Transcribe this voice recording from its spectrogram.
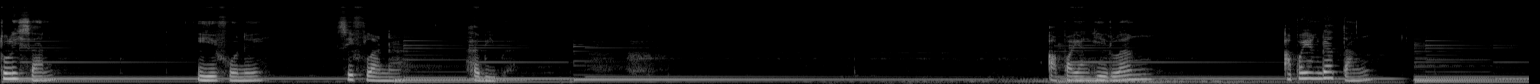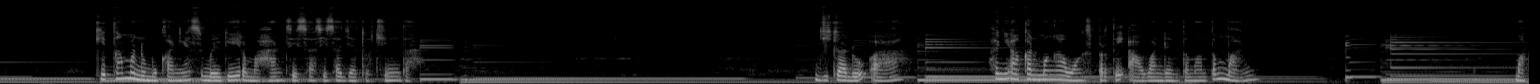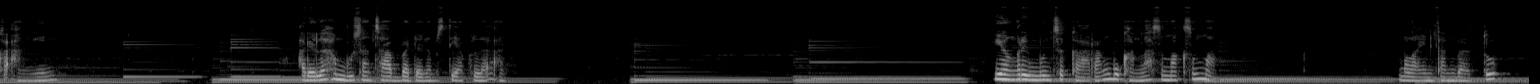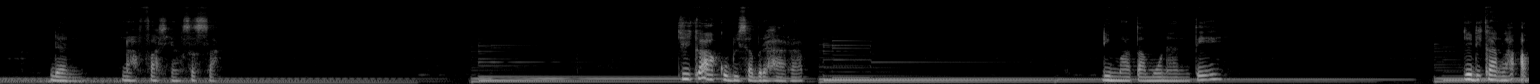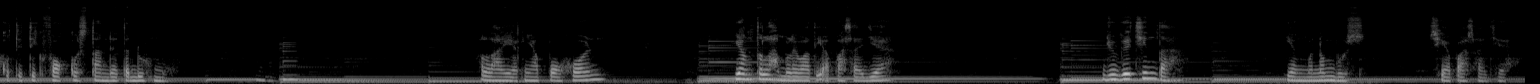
Tulisan Iefone Siflana Habibah Apa yang hilang, apa yang datang, kita menemukannya sebagai remahan sisa-sisa jatuh cinta. Jika doa hanya akan mengawang seperti awan dan teman-teman, maka angin adalah hembusan sabar dalam setiap helaan. Yang rimbun sekarang bukanlah semak-semak, melainkan batuk dan nafas yang sesak. Jika aku bisa berharap di matamu nanti, jadikanlah aku titik fokus tanda teduhmu. Layaknya pohon yang telah melewati apa saja juga cinta yang menembus siapa saja.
